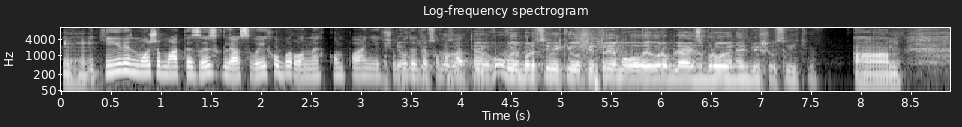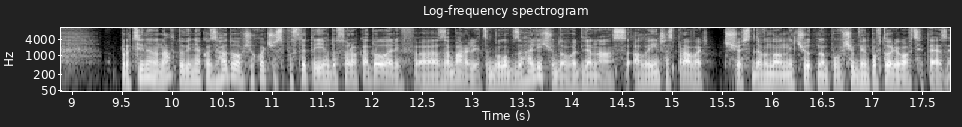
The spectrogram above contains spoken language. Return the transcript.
Мгм. Який він може мати зиск для своїх оборонних компаній, якщо От я буде хотів допомагати сказати, його виборців, які його підтримували і виробляють зброю найбільше в світі. А, про ціни на нафту він якось згадував, що хоче спустити їх до 40 доларів е, за барелі. Це було б взагалі чудово для нас. Але інша справа, щось давно не чутно, щоб він повторював ці тези.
